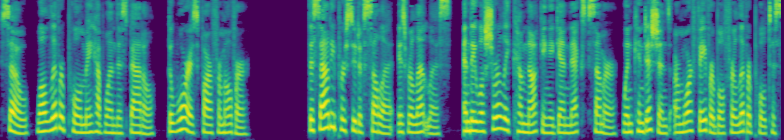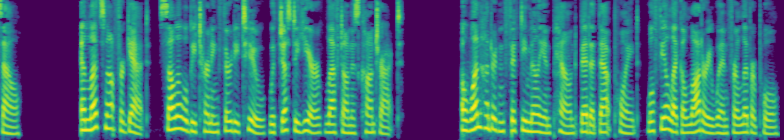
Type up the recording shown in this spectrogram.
So, while Liverpool may have won this battle, the war is far from over. The Saudi pursuit of Salah is relentless, and they will surely come knocking again next summer when conditions are more favorable for Liverpool to sell. And let's not forget, Salah will be turning 32 with just a year left on his contract. A £150 million bid at that point will feel like a lottery win for Liverpool.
